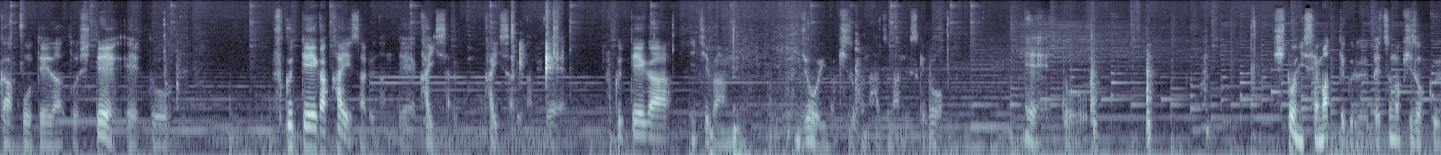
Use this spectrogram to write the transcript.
が皇帝だとして、えっと副帝がカエサルなんでカイサル。カイサルなんで副帝が一番上位の貴族のはずなんですけどえっ、と首都に迫ってくる別の貴族、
